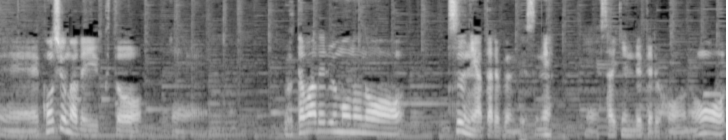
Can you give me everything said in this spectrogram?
えー、今週まで行くと、えー、歌われるものの2に当たる分ですね、えー、最近出てる方の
